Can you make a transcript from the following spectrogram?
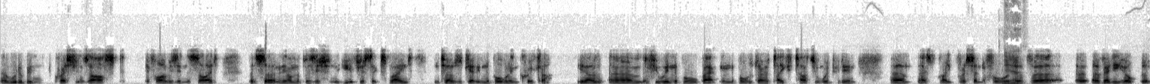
There would have been questions asked if I was in the side, but certainly on the position that you've just explained in terms of getting the ball in quicker. You know, um, if you win the ball back and the ball's going to take a touch and whip it in, um, that's great for a centre forward yeah. of uh, uh, of any help. But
